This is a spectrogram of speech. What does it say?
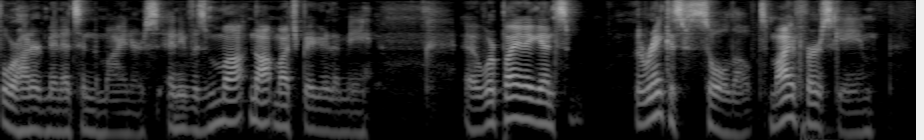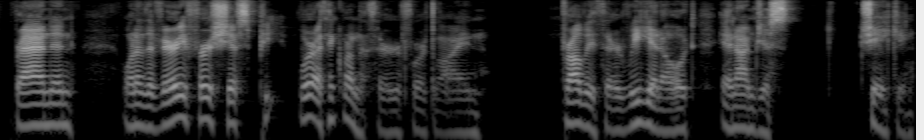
four hundred minutes in the minors, and he was mu- not much bigger than me. Uh, we're playing against the rink is sold out. It's my first game. Brandon, one of the very first shifts. P- We're I think we're on the third or fourth line, probably third. We get out, and I'm just shaking.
